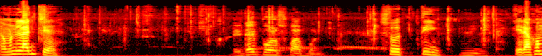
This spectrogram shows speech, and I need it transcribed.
কেমন লাগছে? এটাই পরশ পার্বণ। সত্যি। এরকম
